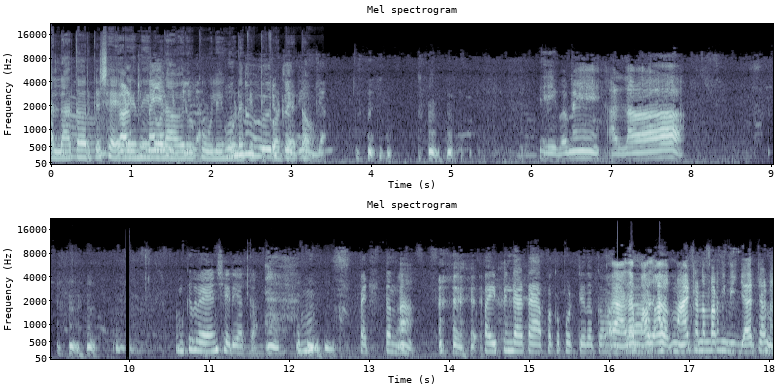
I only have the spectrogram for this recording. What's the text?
അല്ലാത്തവർക്ക് ഷെയർ ചെയ്യുന്നതിലൂടെ ആ ഒരു കൂലിയും കൂടെ കിട്ടിക്കോട്ടെ കേട്ടോ. ദൈവമേ അല്ലാ നമുക്കിത് വേഗം ശരിയാക്കാം. പെട്ടെന്ന്. പൈപ്പിന്റെ ആ ടാപ്പൊക്കെ പൊട്ടിയതൊക്കെ മാറ്റണം പറഞ്ഞ് വിചാരിച്ചാണ്.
